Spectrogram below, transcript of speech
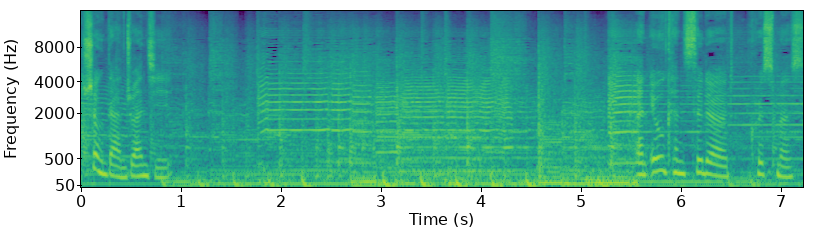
圣诞专辑。An ill-considered Christmas.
